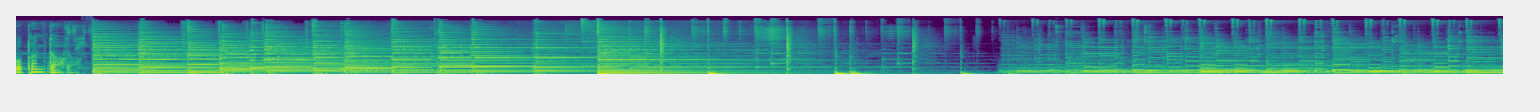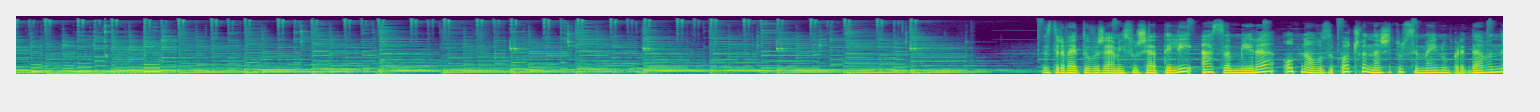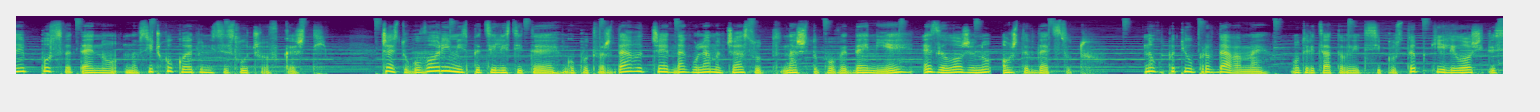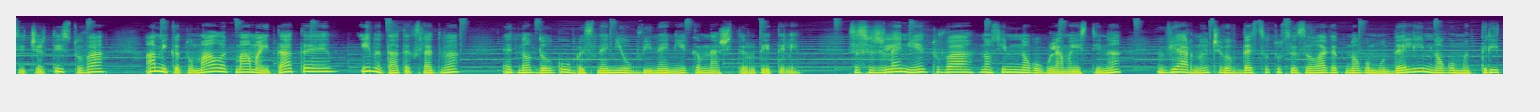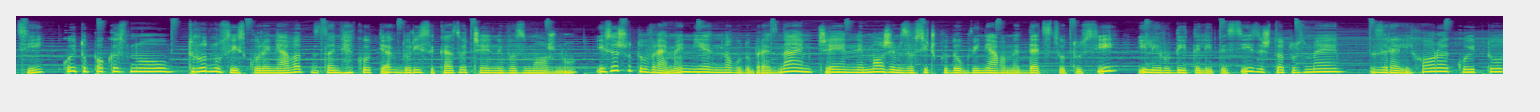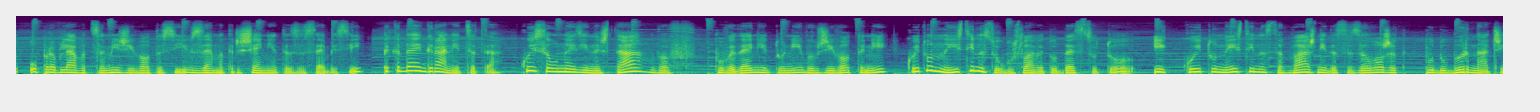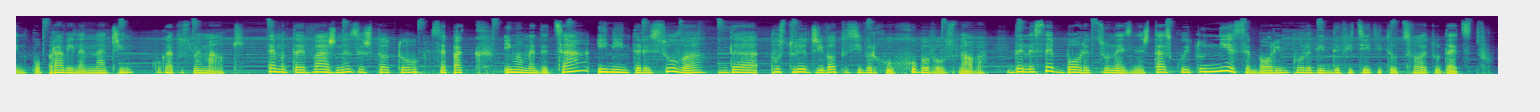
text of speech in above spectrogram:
по Здравейте, уважаеми слушатели! Аз съм Мира. Отново започва нашето семейно предаване, посветено на всичко, което ни се случва вкъщи. Често говорим и специалистите го потвърждават, че една голяма част от нашето поведение е заложено още в детството. Много пъти оправдаваме отрицателните си постъпки или лошите си черти с това, ами като малък мама и тате и нататък следва едно дълго обяснение и обвинение към нашите родители – за съжаление, това носи много голяма истина. Вярно е, че в детството се залагат много модели, много матрици, които по-късно трудно се изкореняват, за някои от тях дори се казва, че е невъзможно. И в същото време ние много добре знаем, че не можем за всичко да обвиняваме детството си или родителите си, защото сме зрели хора, които управляват сами живота си и вземат решенията за себе си. Така къде е границата? Кои са унези неща в поведението ни, в живота ни, които наистина се обославят от детството и които наистина са важни да се заложат по добър начин, по правилен начин, когато сме малки. Темата е важна, защото все пак имаме деца и ни интересува да построят живота си върху хубава основа. Да не се борят с тези неща, с които ние се борим поради дефицитите от своето детство.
